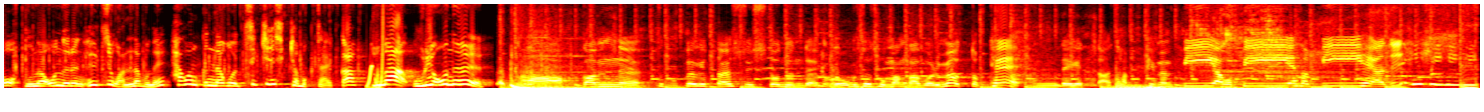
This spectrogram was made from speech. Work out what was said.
어, 누나 오늘은 일찍 왔나 보네? 학원 끝나고 치킨 시켜 먹자 할까? 누나, 우리 오늘 아 아깝네 뚝배기 딸 수 있었는데 여기서 도망가 버리면 어떡해 안 되겠다 잡히면 삐하고 삐해서 삐 해야지 히히히히히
